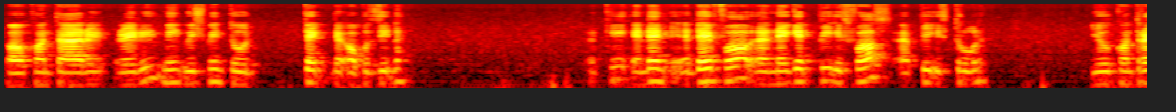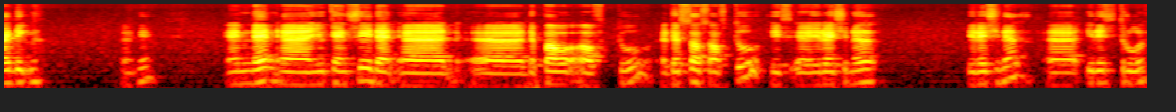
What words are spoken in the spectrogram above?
Or contrary mean which mean to take the opposite lah. Okay, and then uh, therefore uh, negate P is false, uh, P is true. lah. You contradict. lah. Okay. and then uh, you can see that uh, uh, the power of 2 uh, the source of 2 is irrational irrational uh, it is true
